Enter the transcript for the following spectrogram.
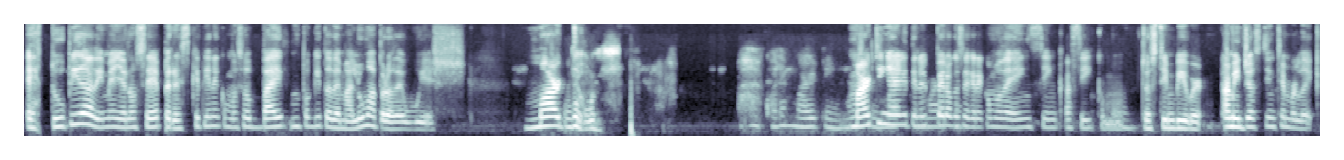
estúpida, dime, yo no sé, pero es que tiene como esos vibes un poquito de Maluma, pero de Wish. Martin. The Wish. Ah, ¿cuál es Martin? Martin es el que tiene el pelo que se cree como de NSYNC, así como Justin Bieber. I mean, Justin Timberlake.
